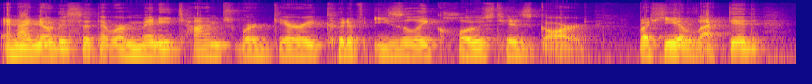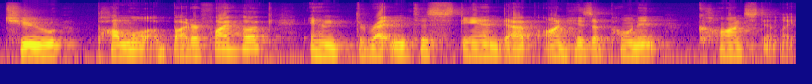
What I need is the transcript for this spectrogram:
and I noticed that there were many times where Garry could have easily closed his guard, but he elected to pummel a butterfly hook and threaten to stand up on his opponent constantly.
